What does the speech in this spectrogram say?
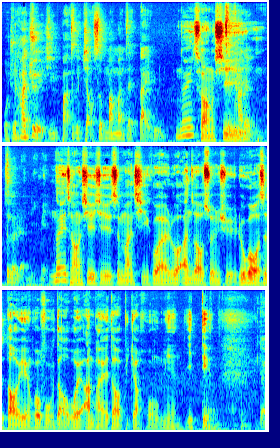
我觉得他就已经把这个角色慢慢在带入那一场在戏他的这个人里面。那一场戏其实是蛮奇怪的。如果按照顺序，如果我是导演或副导，我会安排到比较后面一点。对，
